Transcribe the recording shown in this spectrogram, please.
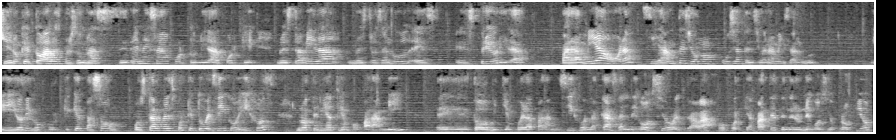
quiero que todas las personas se den esa oportunidad porque nuestra vida, nuestra salud es, es prioridad. Para mí ahora, si antes yo no puse atención a mi salud, y yo digo, ¿por qué? ¿Qué pasó? Pues tal vez porque tuve cinco hijos, no tenía tiempo para mí, eh, todo mi tiempo era para mis hijos, la casa, el negocio, el trabajo, porque aparte de tener un negocio propio,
